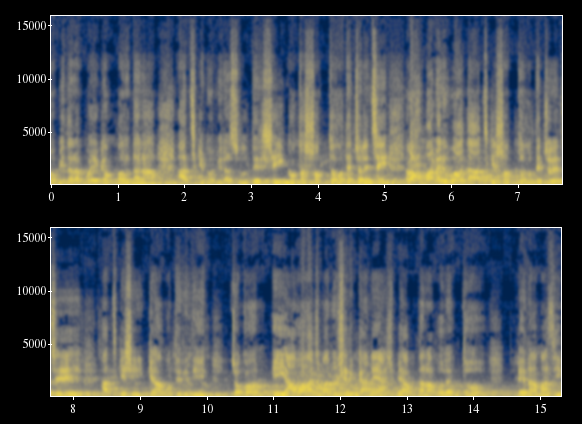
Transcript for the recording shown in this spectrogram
নবী দ্বারা পয়গাম্বর দ্বারা। আজকে নবী রাসুলদের সেই কথা সত্য হতে চলেছে, রহমানের ওয়াদা আজকে সত্য হতে চলেছে। আজকে সেই কেয়ামতের দিন, যখন এই আওয়াজ মানুষের কানে আসবে, আপনারা বলেন তো, বেনামাজি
